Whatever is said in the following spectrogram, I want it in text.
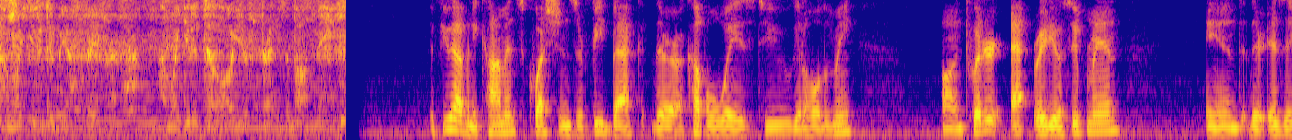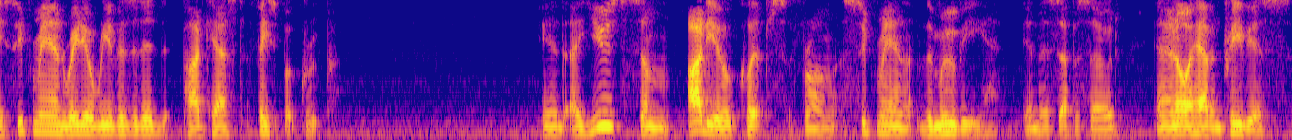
I want you to do me a favor. I want you to tell all your friends about me. If you have any comments, questions, or feedback, there are a couple ways to get a hold of me. On Twitter, at Radio Superman, and there is a Superman Radio Revisited podcast Facebook group. And I used some audio clips from Superman the movie in this episode, and I know I have in previous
